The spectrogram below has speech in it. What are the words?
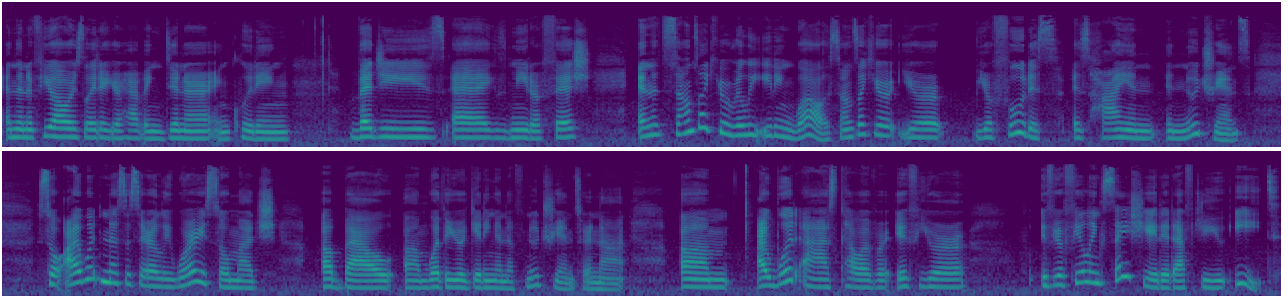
and then a few hours later, you're having dinner, including veggies, eggs, meat, or fish. And it sounds like you're really eating well. It sounds like your your your food is is high in in nutrients. So I wouldn't necessarily worry so much about um, whether you're getting enough nutrients or not. Um, I would ask, however, if you're if you're feeling satiated after you eat.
